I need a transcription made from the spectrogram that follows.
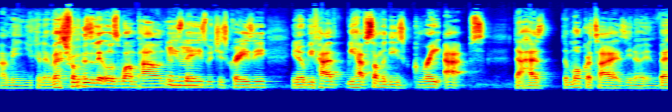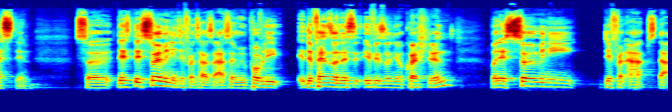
I mean, you can invest from as little as one pound these mm-hmm. days, which is crazy. You know, we've had, we have some of these great apps that has democratized, you know, investing. So there's, there's so many different types of apps and we probably, it depends on this, if it's on your questions, but there's so many different apps that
